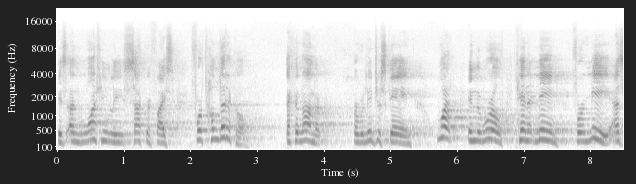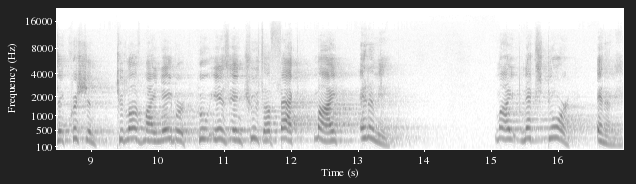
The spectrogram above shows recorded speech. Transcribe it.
is unwantingly sacrificed for political, economic, or religious gain, what in the world can it mean for me as a Christian to love my neighbor who is, in truth of fact, my enemy, my next door enemy.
